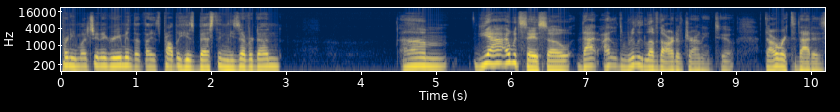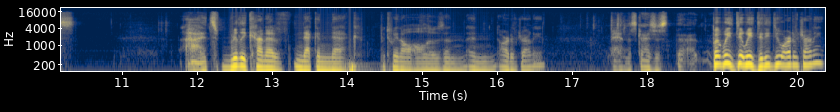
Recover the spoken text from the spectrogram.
pretty much in agreement that that's probably his best thing he's ever done? Um, yeah, I would say so. That I really love the art of drowning too. The artwork to that is, ah, it's really kind of neck and neck between All Hallows and and Art of Drowning. Man, this guy's just. Uh, But wait, did wait did he do Art of Drowning?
